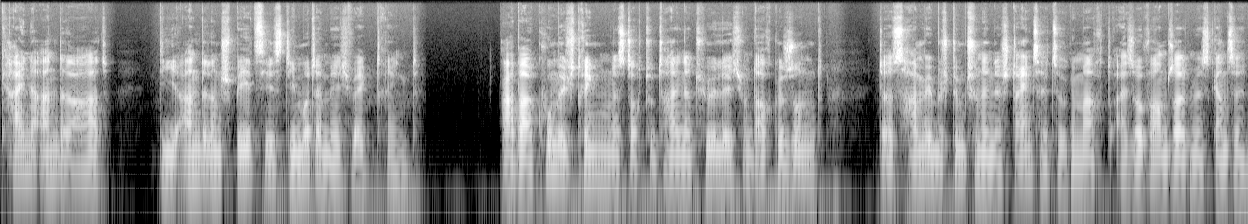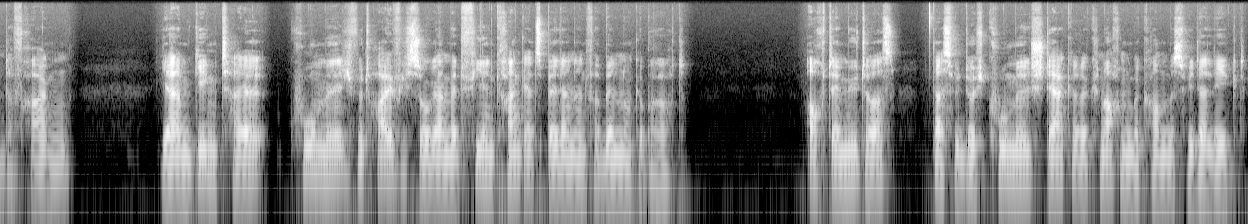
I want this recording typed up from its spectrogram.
keine andere Art, die anderen Spezies die Muttermilch wegtrinkt. Aber Kuhmilch trinken ist doch total natürlich und auch gesund. Das haben wir bestimmt schon in der Steinzeit so gemacht, also warum sollten wir das Ganze hinterfragen? Ja, im Gegenteil, Kuhmilch wird häufig sogar mit vielen Krankheitsbildern in Verbindung gebracht. Auch der Mythos, dass wir durch Kuhmilch stärkere Knochen bekommen, ist widerlegt.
